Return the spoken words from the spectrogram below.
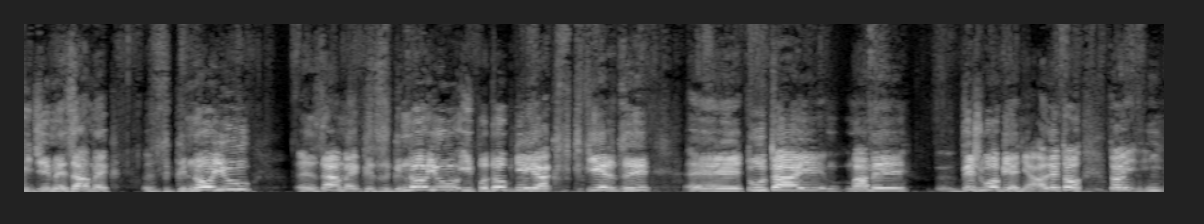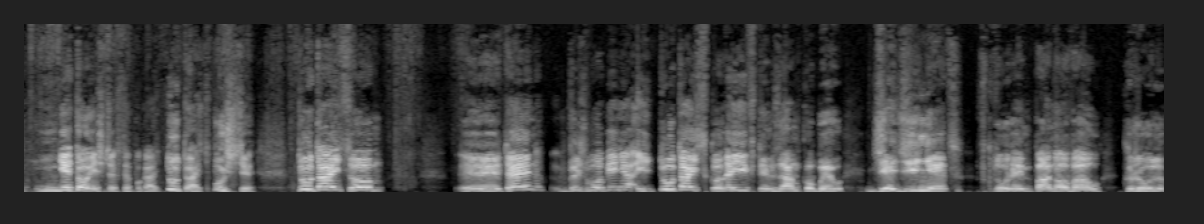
widzimy zamek z gnoju. e, Zamek z gnoju i podobnie jak w twierdzy, tutaj mamy wyżłobienia, ale to, to nie to jeszcze chcę pokazać. Tutaj, spójrzcie. Tutaj są y, ten wyżłobienia i tutaj z kolei w tym zamku był dziedziniec, w którym panował król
